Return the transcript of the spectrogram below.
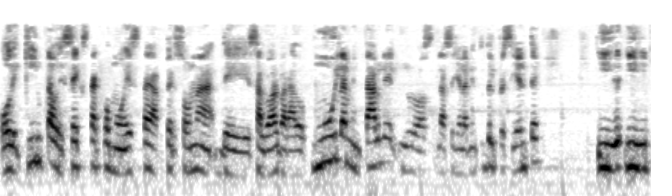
o de quinta o de sexta como esta persona de Salvador Alvarado. Muy lamentable los, los señalamientos del presidente y, y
